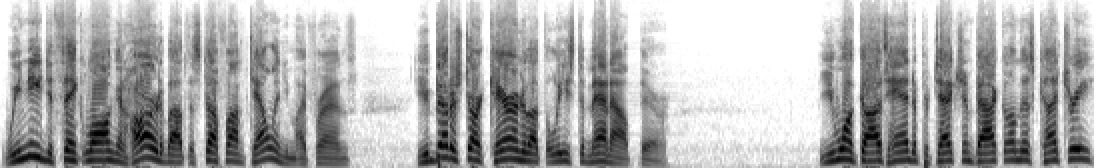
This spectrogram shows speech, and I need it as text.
We need to think long and hard about the stuff I'm telling you, my friends. You better start caring about the least of men out there. You want God's hand of protection back on this country?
